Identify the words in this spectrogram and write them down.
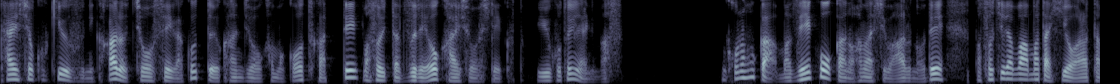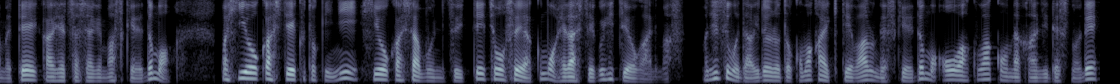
退職給付にかかる調整額という勘定科目を使って、まあ、そういったズレを解消していくということになります。このほか、まあ、税効果の話はあるので、まあ、そちらはまた費用を改めて解説差し上げますけれども、まあ、費用化していくときに、費用化した分について調整額も減らしていく必要があります。実務ではいろいろと細かい規定はあるんですけれども、大枠はこんな感じですので、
